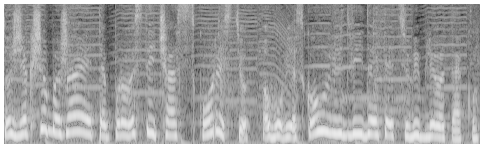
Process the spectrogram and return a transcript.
Тож, якщо бажаєте провести час з користю, обов'язково відвідайте цю бібліотеку.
